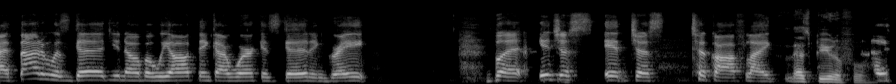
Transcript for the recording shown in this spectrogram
I thought it was good, you know, but we all think our work is good and great. But it just it just took off like That's beautiful. it's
